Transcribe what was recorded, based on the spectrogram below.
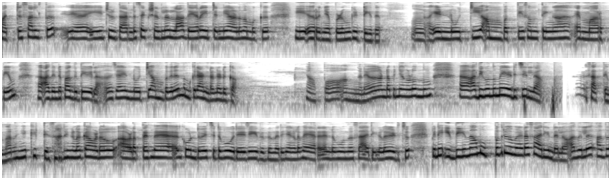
മറ്റ് സ്ഥലത്ത് ഈ ചുരിദാറിന്റെ സെക്ഷനിലുള്ള അതേ റേറ്റ് തന്നെയാണ് നമുക്ക് ഈ എറിഞ്ഞപ്പോഴും കിട്ടിയത്. എണ്ണൂറ്റി അമ്പത്തി സംതിങ് എം ആർ പിയും അതിന്റെ പകുതി വില. എന്ന് വെച്ചാൽ എണ്ണൂറ്റി അമ്പതിന് നമുക്ക് രണ്ടെണ്ണം എടുക്കാം. അപ്പോൾ അങ്ങനെയൊക്കെ കണ്ടപ്പോൾ ഞങ്ങളൊന്നും അധികമൊന്നും മേടിച്ചില്ല. സത്യം പറഞ്ഞാൽ കിട്ടിയ സാധനങ്ങളൊക്കെ അവിടെ അവിടെ തന്നെ കൊണ്ടുവച്ചിട്ട് പോരുകയാണ് ചെയ്തത്. എന്നിട്ട് ഞങ്ങൾ വേറെ രണ്ട് മൂന്ന് സാരികൾ മേടിച്ചു. പിന്നെ ഇതിൽ നിന്ന് ആ മുപ്പത് രൂപയുടെ സാരി ഉണ്ടല്ലോ അതിൽ അത്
